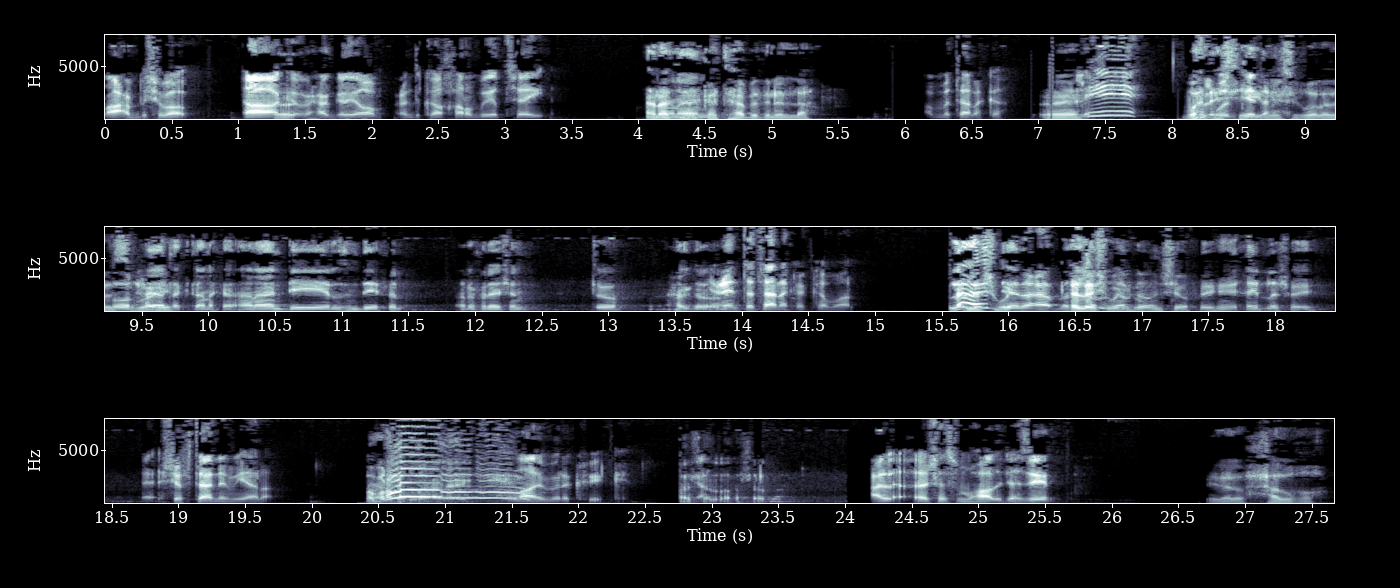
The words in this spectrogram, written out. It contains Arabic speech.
رحب بشباب آه كيف الحلقة اليوم؟ عندك خرابيط شيء؟ أنا أنا- تركتها بإذن الله. اما تنكة. إيه؟ ليه؟ ولا شيء. مشغول طول الأسبوع حياتك تنكة. أنا عندي ريزن ديفل ريفليشن 2 الحلقة يعني. أنت تنكة كمان. لا عندي شوي. العاب بس خلنا شوي نبدا. ونشوف. إيه، خير له شوي. شفت أنمي أنا. مبروك الله يبارك فيك. ما شاء الله ما شاء الله. على شو اسمه هذا جاهزين؟ إلى الحلقة.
